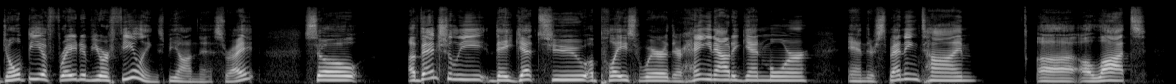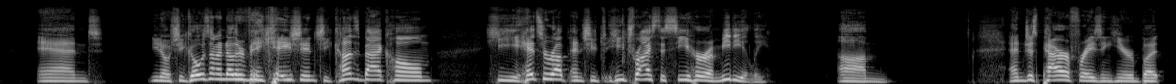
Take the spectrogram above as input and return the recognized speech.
don't be afraid of your feelings beyond this, right? So eventually they get to a place where they're hanging out again more and they're spending time uh, a lot. And, you know, she goes on another vacation. She comes back home. He hits her up and she he tries to see her immediately. Um, and just paraphrasing here, but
